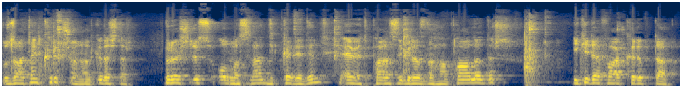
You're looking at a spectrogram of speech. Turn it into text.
Bu zaten kırık şu an arkadaşlar. Brushless olmasına dikkat edin. Evet parası biraz daha pahalıdır. İki defa kırıp da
